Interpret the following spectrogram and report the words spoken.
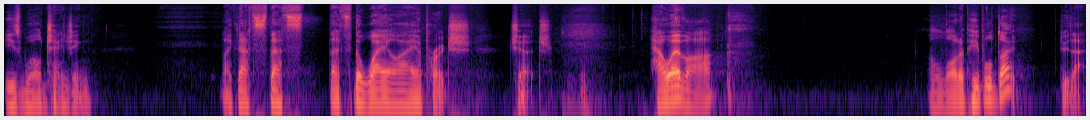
is world changing. Like that's that's that's the way I approach church. However, a lot of people don't do that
